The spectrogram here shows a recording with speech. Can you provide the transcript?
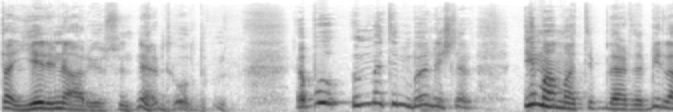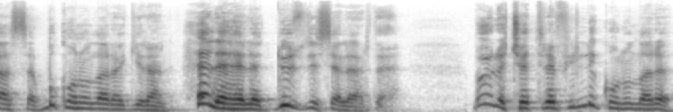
Da yerini arıyorsun nerede olduğunu. Ya bu ümmetin böyle işler. İmam hatiplerde bilhassa bu konulara giren hele hele düz liselerde böyle çetrefilli konuları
